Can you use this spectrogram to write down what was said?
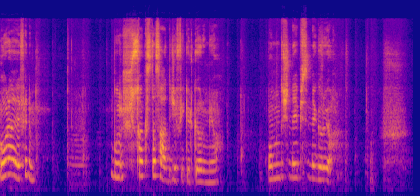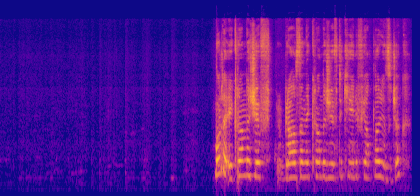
Bu arada efendim. Bu şu saksıda sadece figür görmüyor. Onun dışında hepsini de görüyor. Bu arada ekranda Jeff, birazdan ekranda Jeff'teki yeni fiyatlar yazacak.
